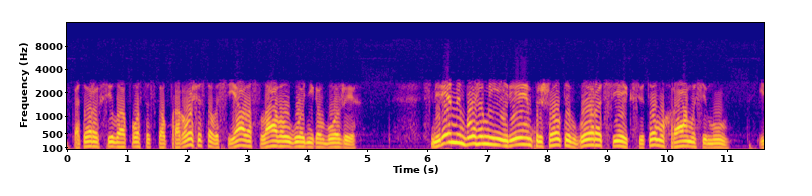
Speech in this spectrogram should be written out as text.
в которых в силу апостольского пророчества воссияла слава угодников Божиих, Смиренным Божьим иереем пришел ты в город сей, к святому храму сему, и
